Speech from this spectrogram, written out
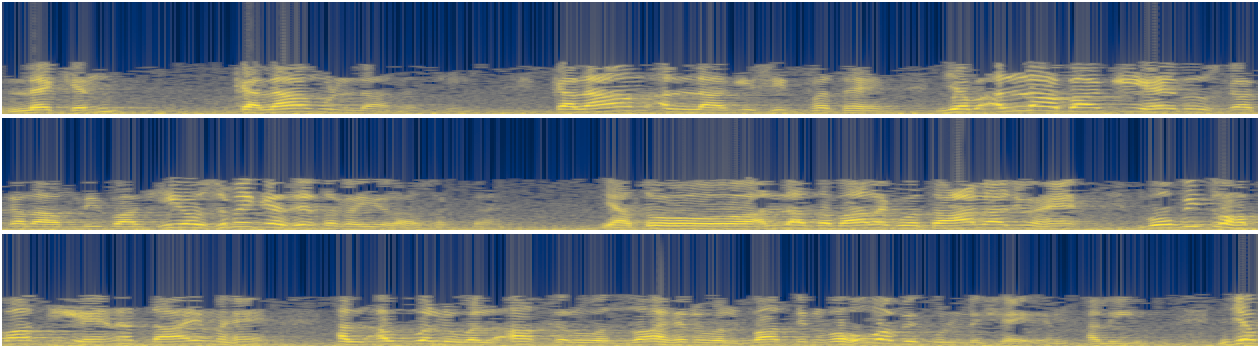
لیکن کلام اللہ نہ تھی۔ کلام اللہ کی صفت ہے۔ جب اللہ باقی ہے تو اس کا کلام بھی باقی ہے، اس میں کیسے تغیر آ سکتا ہے؟ یا تو اللہ تبارک و تعالی جو ہیں، وہ بھی تو باقی ہے نا، دائم ہے الاول والآخر والظاہر والباطن وهو بكل شيء علیم۔ جب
